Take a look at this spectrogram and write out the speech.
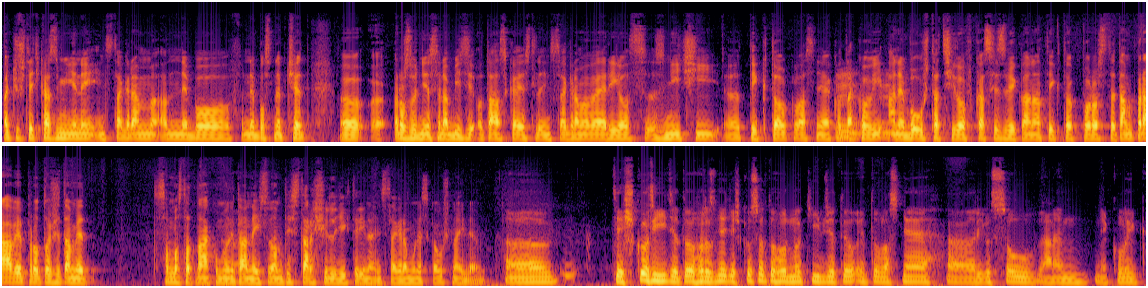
ať už teďka zmíněný Instagram nebo, nebo Snapchat, eh, rozhodně se nabízí otázka, jestli Instagramové Reels zničí eh, TikTok vlastně jako mm, takový, mm. anebo už ta cílovka si zvykla na TikTok poroste tam právě proto, že tam je samostatná komunita, nejsou tam ty starší lidi, kteří na Instagramu dneska už najdeme? Uh, těžko říct, je to hrozně těžko se to hodnotí, že to, je to vlastně, uh, Reels jsou, já nevím, několik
